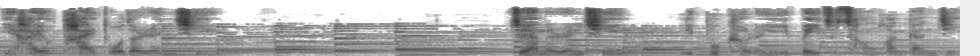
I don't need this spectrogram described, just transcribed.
你还有太多的人情。这样的人情，你不可能一辈子偿还干净。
